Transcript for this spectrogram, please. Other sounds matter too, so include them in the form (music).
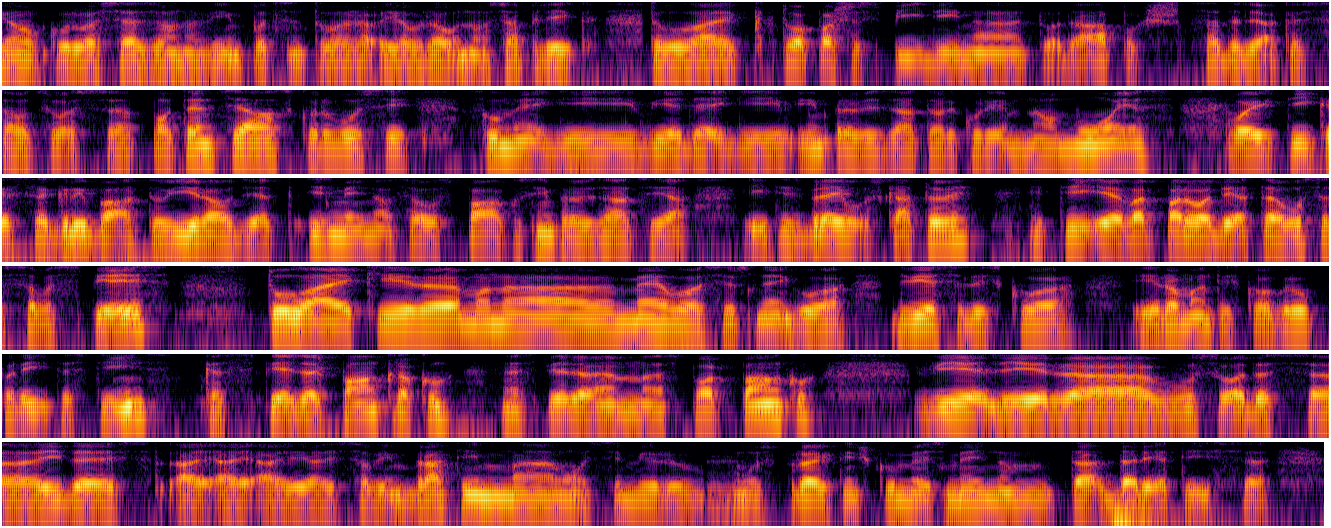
jau kuro sezonu 11. jau raunos aplīk. Tūlaik to pašu spīdīna tādā apakšsadaļā, kas saucos potenciāls, kur visi skumīgi, biedēgi improvizatori, kuriem nav mojas, vai tī, kas gribētu ieraudzīt, izmēģināt savus spēkus improvizācijā, ītis breivu skatuvi, īti var parodēt visas savas spējas. Tulaik ir mana mēlos sirsnīgo dvieselisko, ir romantisko grupu Rīta Stīns, kas spēļoja pankroku, mēs spēļojam sportpanku. Vieļi ir visodas idejas ai, ai, ai, ai saviem bratiem. Mums ir mūsu projektiņš, ko mēs mēģinām darīt,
